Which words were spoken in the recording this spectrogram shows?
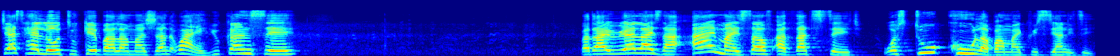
Just hello to Kebala Mashanda. Why? You can't say. But I realized that I myself at that stage was too cool about my Christianity.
